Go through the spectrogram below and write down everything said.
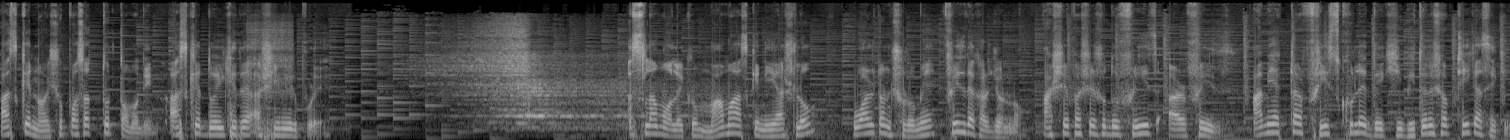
আজকে নয়শো পঁচাত্তরতম দিন। আজকে দই খেতে আসি মিরপুরে। আসসালামু আলাইকুম, মামা আজকে নিয়ে আসলো ওয়ালটন শোরুমে ফ্রিজ দেখার জন্য। আশেপাশে শুধু ফ্রিজ আর ফ্রিজ আমি একটা ফ্রিজ খুলে দেখি, ভিতরে সব ঠিক আছে কি?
